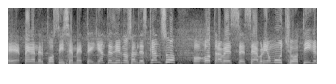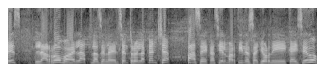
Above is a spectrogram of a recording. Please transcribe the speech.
eh, pega en el poste y se mete. Y antes de irnos al descanso, o- otra vez eh, se abrió mucho Tigres, la roba el Atlas en la- el centro de la cancha, pase Jaciel Martínez a Jordi Caicedo,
